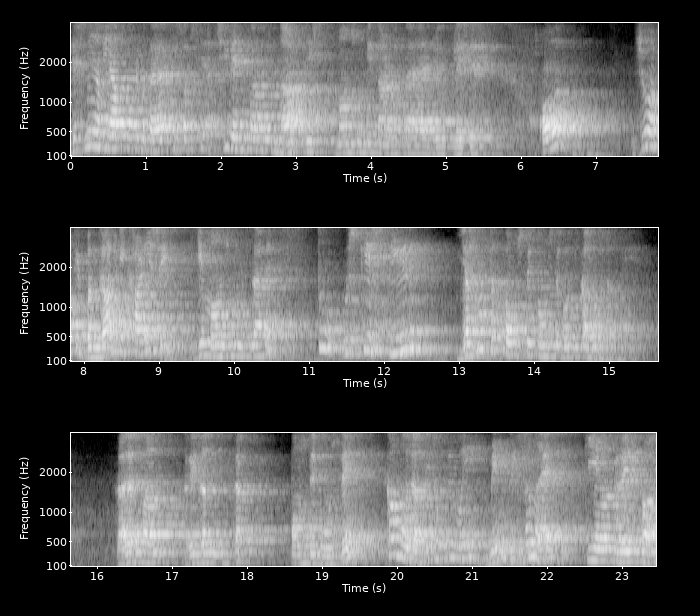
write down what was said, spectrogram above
जिसमें अभी आपको मैंने बताया कि सबसे अच्छी रेनफॉल जो नॉर्थ ईस्ट मानसून के कारण होता है, जो प्लेसेस और जो आपके बंगाल की खाड़ी से ये मानसून उठता है तो उसकी स्पीड यहाँ तक पहुँचते पहुँचते बहुत कम हो जाती है। राजस्थान रीजन तक पहुँचते पहुँचते कम हो जाती है, जो कि वही मेन रीजन है कि यहाँ पर रेनफॉल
